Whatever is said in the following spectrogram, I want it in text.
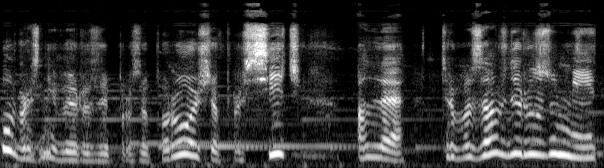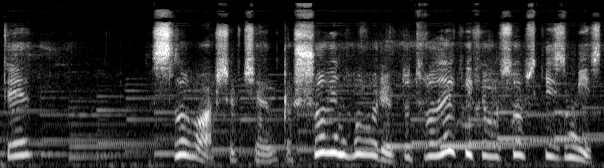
образні вирази про Запорожжя, про Січ, але треба завжди розуміти слова Шевченка. Що він говорив? Тут великий філософський зміст.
